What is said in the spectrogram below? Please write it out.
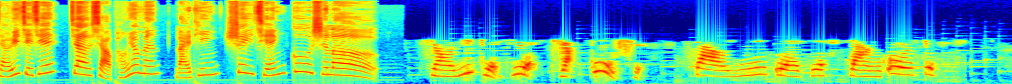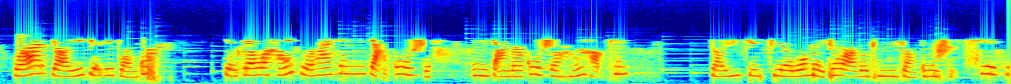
小鱼姐姐叫小朋友们来听睡前故事喽。小鱼姐姐讲故事，小鱼姐姐讲故事，我爱小鱼姐姐讲故事。姐姐，我很喜欢听你讲故事，你讲的故事很好听。小鱼姐姐，我每天晚上都听你讲故事。谢谢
